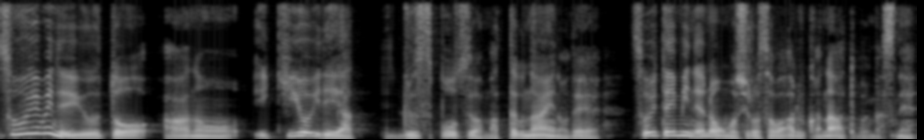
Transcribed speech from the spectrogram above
そういう意味で言うと、あの、勢いでやるスポーツでは全くないので、そういった意味での面白さはあるかなと思いますね。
